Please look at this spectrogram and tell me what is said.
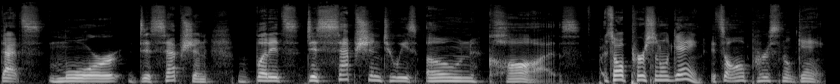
That's more deception, but it's deception to his own cause. It's all personal gain. It's all personal gain.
